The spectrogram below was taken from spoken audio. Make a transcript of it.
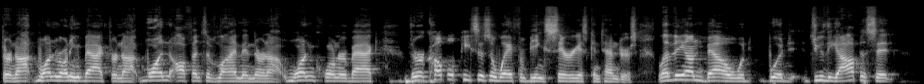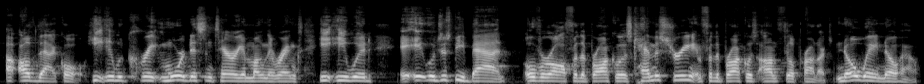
They're not one running back. They're not one offensive lineman. They're not one cornerback. They're a couple pieces away from being serious contenders. Le'Veon Bell would would do the opposite uh, of that goal. He, he would create more dysentery among the ranks. He, he would it would just be bad overall for the Broncos chemistry and for the Broncos on-field product. No way, no how.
